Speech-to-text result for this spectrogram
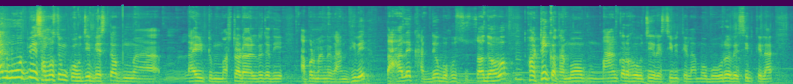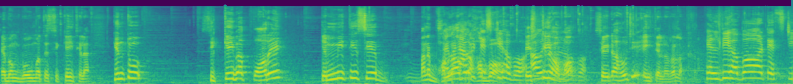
and ମୁଁ ବି ସମସ୍ତଙ୍କୁ କହୁଛି ବେଷ୍ଟ ଅଫ୍ ଲାଇଟ୍ ମଷ୍ଟର୍ଡ ଅଏଲ୍ରେ ଯଦି ଆପଣମାନେ ରାନ୍ଧିବେ ତାହେଲେ ଖାଦ୍ୟ ବହୁତ ସୁସ୍ୱାଦ ହେବ ହଁ ଠିକ୍ କଥା ମୋ ମାଆଙ୍କର ହେଉଛି ରେସିପି ଥିଲା ମୋ ବୋଉର ରେସିପି ଥିଲା ଏବଂ ବୋଉ ମୋତେ ଶିଖେଇଥିଲା କିନ୍ତୁ ଶିଖେଇବା ପରେ କେମିତି ସିଏ ମାନେ ଭଲ ଟେଷ୍ଟି ଟେଷ୍ଟି ହେବ ସେଇଟା ହେଉଛି ଏଇ ତେଲର ଲକ୍ଷଣ ହେଲ୍ଦି ହେବ ଟେଷ୍ଟି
